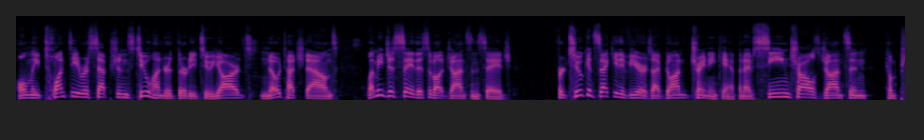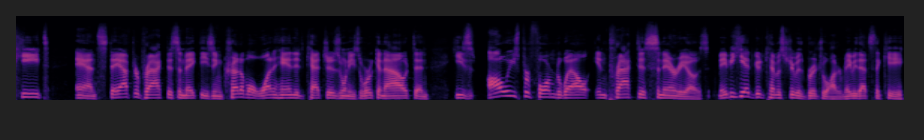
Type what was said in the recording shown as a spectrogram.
only 20 receptions, 232 yards, no touchdowns. Let me just say this about Johnson Sage for two consecutive years, I've gone to training camp and I've seen Charles Johnson compete and stay after practice and make these incredible one handed catches when he's working out. And he's always performed well in practice scenarios. Maybe he had good chemistry with Bridgewater. Maybe that's the key.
